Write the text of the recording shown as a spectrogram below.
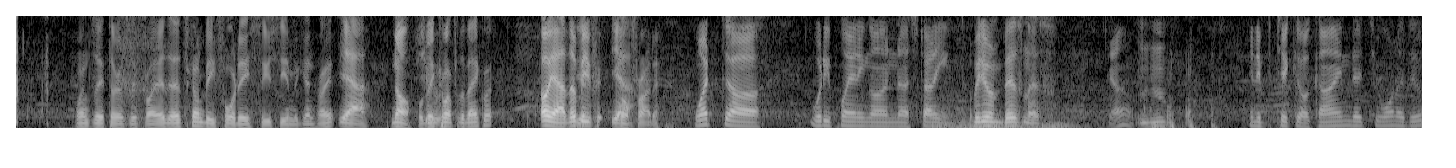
Wednesday, Thursday, Friday. It's going to be four days till you see him again, right? yeah. No, will they come up for the banquet? Oh yeah, they'll Yeah, be. f- Yeah, So Friday. what uh, what are you planning on uh, studying? I'll be doing business. Yeah. hmm Any particular kind that you want to do,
